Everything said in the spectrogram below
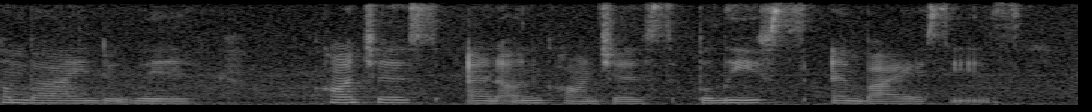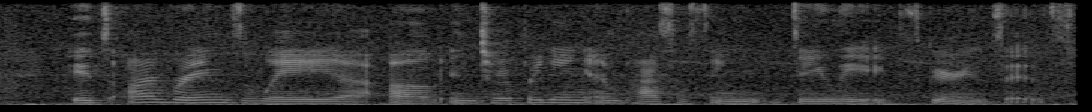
combined with conscious and unconscious beliefs and biases. It's our brain's way of interpreting and processing daily experiences.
